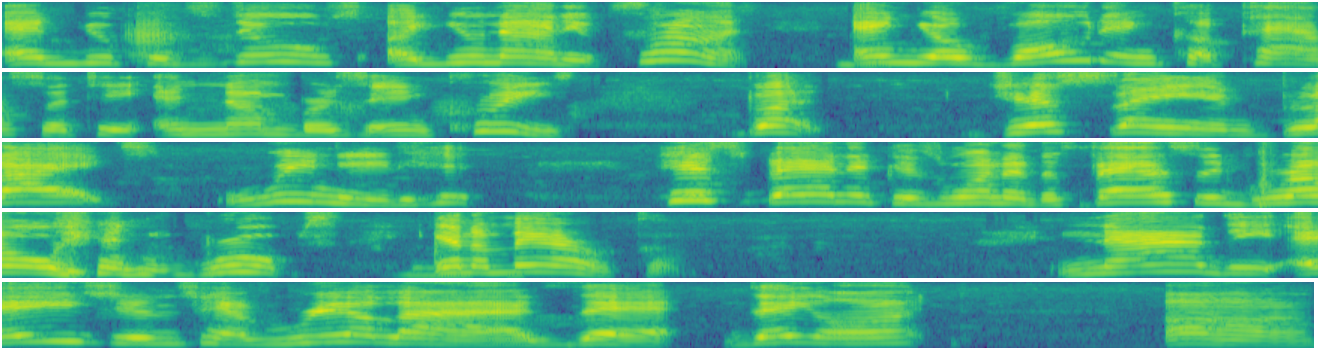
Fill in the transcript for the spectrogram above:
and you produce a united front and your voting capacity and numbers increase. But just saying blacks, we need Hispanic is one of the fastest growing groups in America. Now the Asians have realized that they aren't uh,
